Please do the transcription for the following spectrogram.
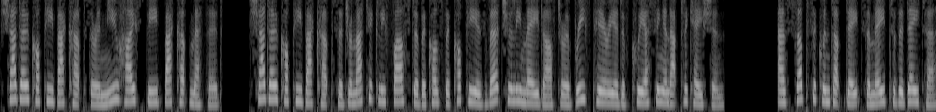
Shadow copy backups are a new high-speed backup method. Shadow copy backups are dramatically faster because the copy is virtually made after a brief period of quiescing an application. As subsequent updates are made to the data,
